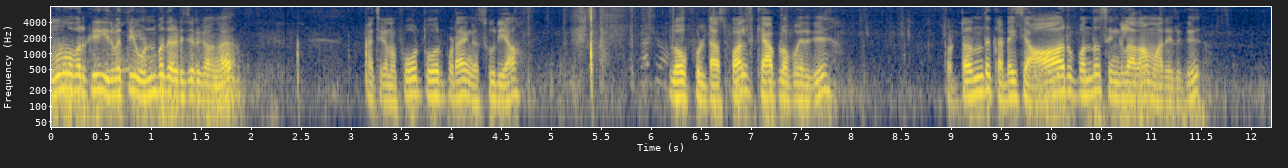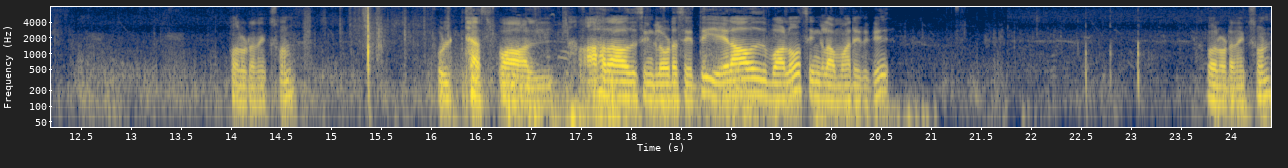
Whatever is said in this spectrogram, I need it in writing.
மூணு ஓவருக்கு இருபத்தி ஒன்பது அடிச்சிருக்காங்க. ஆச்சுக்கண்ணா ஃபோர்த் ஓவர் போட எங்கள் Surya. Low full toss ball கேப்பில் போயிருக்கு. தொடர்ந்து கடைசி ஆறு பந்தும் சிங்கிளாக தான் மாறியிருக்கு. டாஸ்பாலோட next one full toss ball ஆறாவது சிங்கிளோட சேர்த்து ஏழாவது பாலும் சிங்கிளாக மாறி இருக்கு. பாலோட நெக்ஸ்ட் ஒன்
